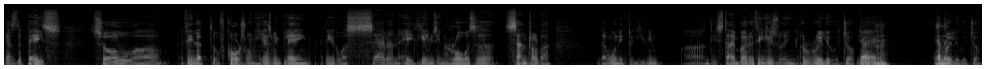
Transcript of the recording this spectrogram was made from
He has the pace. So uh, I think that, of course, when he has been playing, I think it was seven, eight games in a row as a central back, then we need to give him uh, this time. But I think he's doing a really good job. Yeah, yeah. Mm. And Really good job.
